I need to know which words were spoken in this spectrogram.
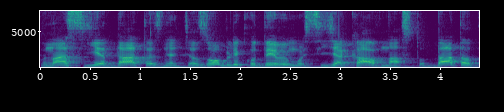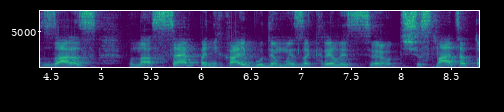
в нас є дата зняття з обліку. Дивимось, яка в нас тут дата. От зараз в нас серпень, хай буде, ми закрились е, от 16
